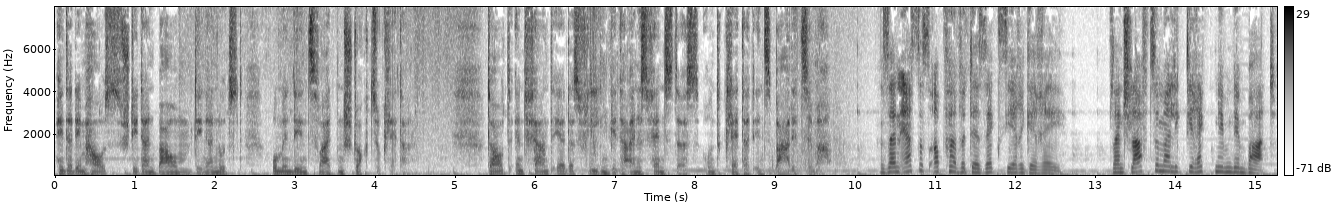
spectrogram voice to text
Hinter dem Haus steht ein Baum, den er nutzt, um in den zweiten Stock zu klettern. Dort entfernt er das Fliegengitter eines Fensters und klettert ins Badezimmer. Sein erstes Opfer wird der sechsjährige Ray. Sein Schlafzimmer liegt direkt neben dem Bad.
